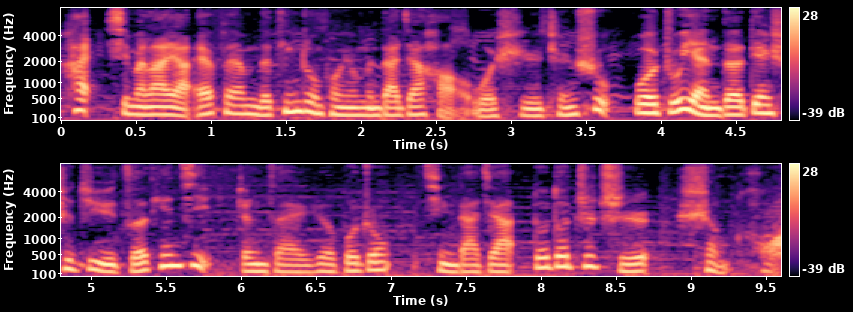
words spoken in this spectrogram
嗨，喜马拉雅 FM 的听众朋友们，大家好，我是陈数。我主演的电视剧《择天记》正在热播中，请大家多多支持，省后。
